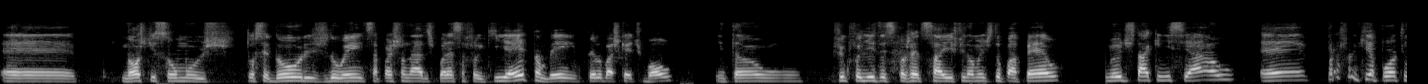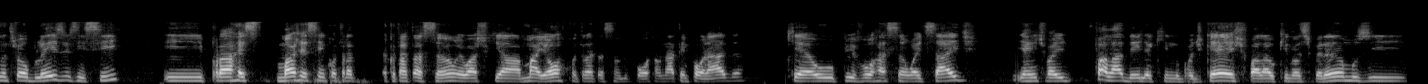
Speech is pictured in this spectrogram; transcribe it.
É, nós que somos torcedores, doentes, apaixonados por essa franquia e também pelo basquetebol. Então, fico feliz desse projeto sair finalmente do papel. O meu destaque inicial é para a franquia Portland Trail Blazers em si e para mais recém a contratação, eu acho que a maior contratação do Portland na temporada, que é o pivô Ração Whiteside. E a gente vai falar dele aqui no podcast, falar o que nós esperamos e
